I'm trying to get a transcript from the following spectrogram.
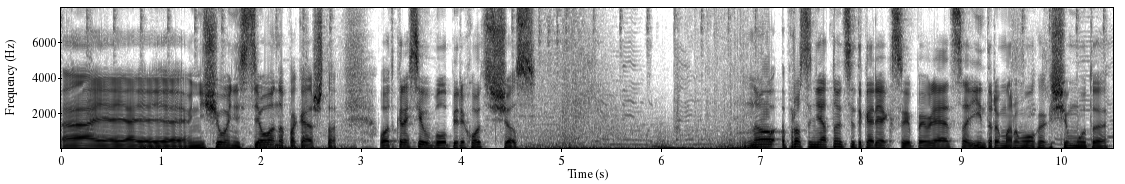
Ай-яй-яй-яй. Ничего не сделано пока что. Вот красивый был переход сейчас. Но просто ни одной цветокоррекции. Появляется интро мармока к чему-то.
